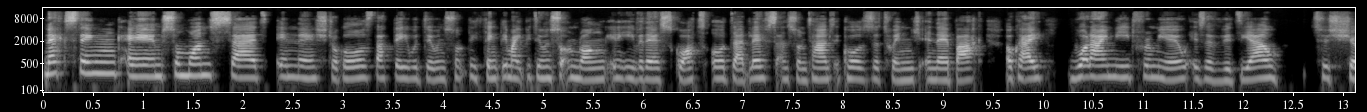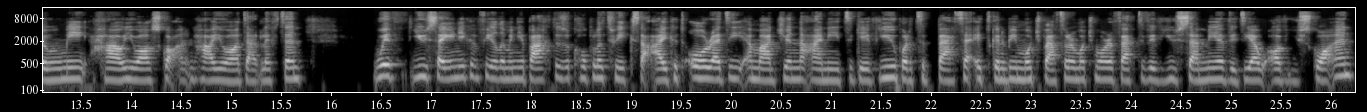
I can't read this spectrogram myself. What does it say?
Next thing, um, someone said in their struggles that they were doing something, they think they might be doing something wrong in either their squats or deadlifts, and sometimes it causes a twinge in their back. Okay, what I need from you is a video to show me how you are squatting and how you are deadlifting with you saying you can feel them in your back, there's a couple of tweaks that I could already imagine that I need to give you, but it's a better, it's going to be much better and much more effective if you send me a video of you squatting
